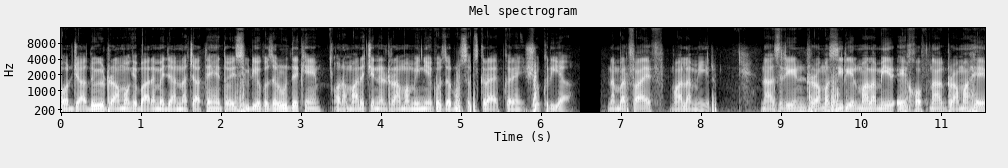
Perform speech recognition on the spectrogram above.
और जादुई ड्रामों के बारे में जानना चाहते हैं तो इस वीडियो को ज़रूर देखें और हमारे चैनल ड्रामा मीनिया को ज़रूर सब्सक्राइब करें। शुक्रिया। Number five Mala Mir. नाजरीन, ड्रामा सीरियल मालामीर एक खौफनाक ड्रामा है।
